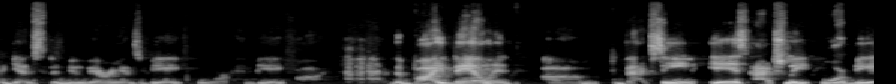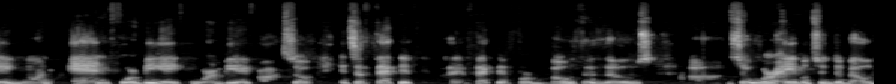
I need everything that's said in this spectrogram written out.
against the new variants BA4 and BA5. The bivalent um, vaccine is actually for BA1 and for BA4 and BA5, so it's effective effective for both of those. Uh, so we're able to develop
